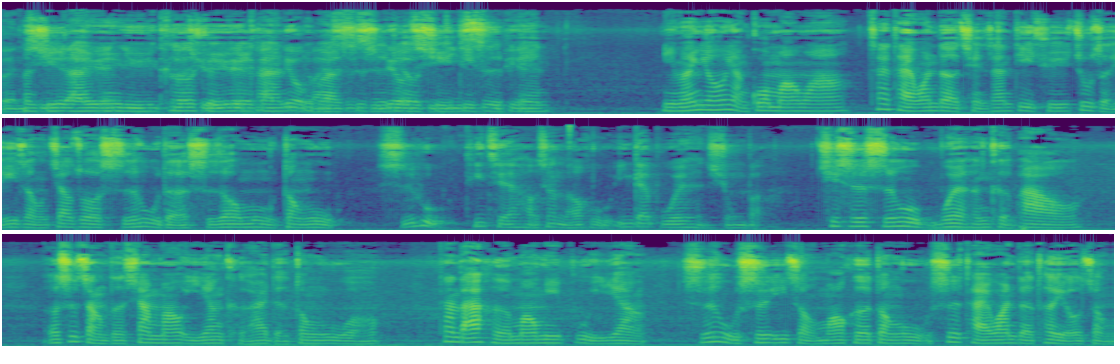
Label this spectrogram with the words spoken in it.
本集来源于《科学月刊》六百四十六期第四篇。你们有养过猫吗？在台湾的浅山地区住着一种叫做石虎的食肉目动物。石虎听起来好像老虎，应该不会很凶吧？其实石虎不会很可怕哦，而是长得像猫一样可爱的动物哦。但它和猫咪不一样，石虎是一种猫科动物，是台湾的特有种，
